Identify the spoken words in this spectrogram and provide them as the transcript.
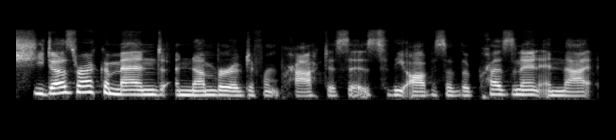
she does recommend a number of different practices to the office of the president, and that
